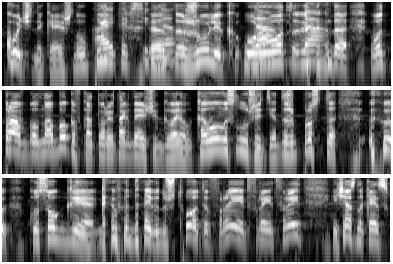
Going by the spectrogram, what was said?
Конченый, конечно, упырь. А это всегда- э, жулик, урод. да. Да, Вот прав был Набоков, который тогда еще говорил, кого вы слушаете? Это же просто кусок Г. Как бы, да, я говорю, что ты, Фрейд, Фрейд, Фрейд. И сейчас, наконец,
